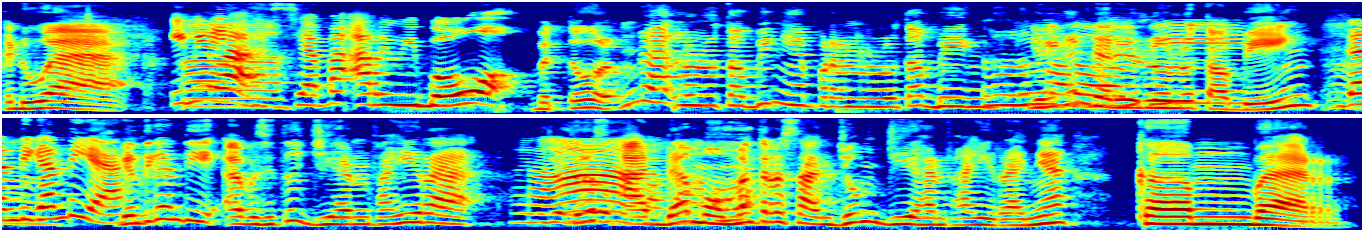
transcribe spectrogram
Kedua. Inilah siapa Ari Wibowo. Betul. Enggak, Lulu Tobing ya, peran Lulu Tobing. Lulu Jadi kan Tobing. dari Lulu Tobing Ganti-ganti ya? ganti-ganti. Abis itu Jihan Fahira. Anjir. Terus Ah. ada momen tersanjung Jihan Fahiranya kembar.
